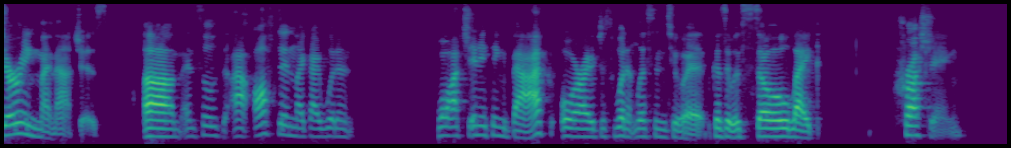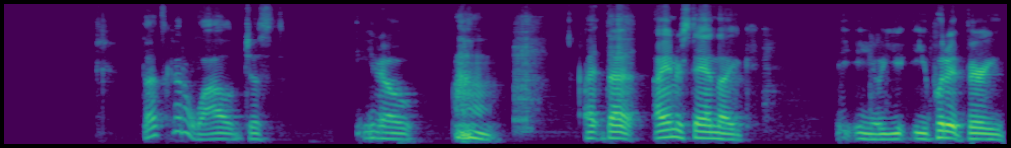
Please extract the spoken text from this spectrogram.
during my matches. Um and so I, often like i wouldn't watch anything back or i just wouldn't listen to it because it was so like crushing That's kind of wild. Just you know, I, that I understand. Like you know, you you put it very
